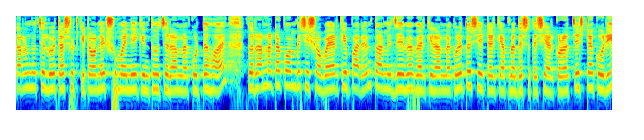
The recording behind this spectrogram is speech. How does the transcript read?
কারণ হচ্ছে লইটা, শুটকিটা অনেক সময় নিয়ে কিন্তু হচ্ছে রান্না করতে হয়। তো রান্নাটা কম বেশি সবাই আর কি পারেন। তো আমি যেভাবে আর কি রান্না করি, তো সেটা আর কি আপনাদের সাথে শেয়ার করার চেষ্টা করি।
